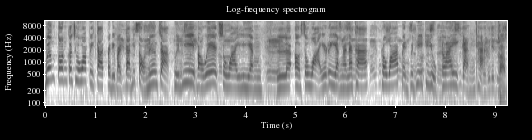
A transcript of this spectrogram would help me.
เบื้องต้นก็เชื่อว่าเป็นการปฏิบัติการที่ต่อเนื่องจากพื้นที่บาเวศสวายเรียงและเออสวายเรียงอะนะคะ เพราะว่าเป็นพื้นที่ที่อยู่ใกล้กันค่ะ ครับ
